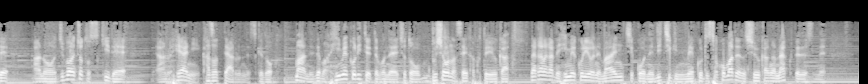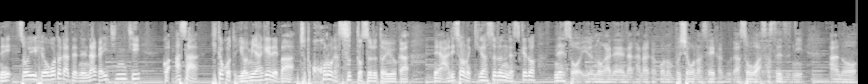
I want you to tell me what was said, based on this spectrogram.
で、あの、自分はちょっと好きで、あの部屋に飾ってあるんですけど、まあね、でも日めくりって言ってもね、ちょっと武将な性格というか、なかなかね、日めくりをね、毎日こうね、律儀にめくる、そこまでの習慣がなくてですね、ね、そういう標語とかってね、なんか一日、こう朝一言読み上げれば、ちょっと心がスッとするというか、ね、ありそうな気がするんですけど、ね、そういうのがね、なかなかこの武将な性格がそうはさせずに、あの、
